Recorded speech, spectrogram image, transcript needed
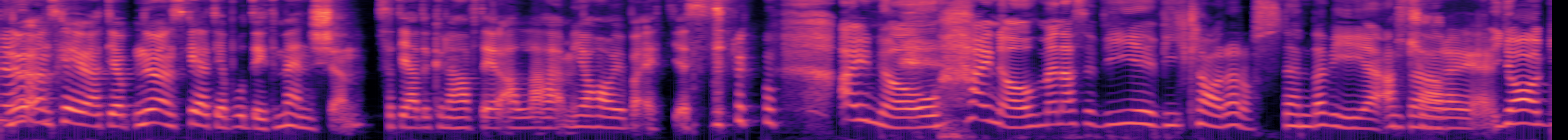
Nu önskar, jag att jag, nu önskar jag att jag bodde i ett mansion så att jag hade kunnat haft er alla här. Men jag har ju bara ett gästrum. I know, I know. Men alltså vi, vi klarar oss. Det enda vi... Alltså, klarar er. Jag,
